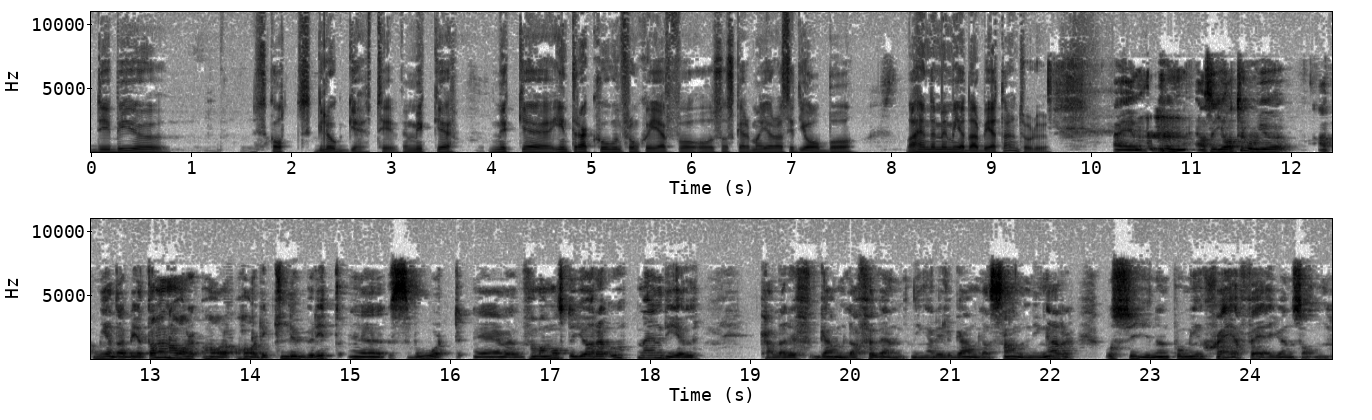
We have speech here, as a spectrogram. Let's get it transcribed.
det blir ju skottglugg till mycket, mycket interaktion från chef och, och så ska man göra sitt jobb. Och, vad händer med medarbetaren tror du? Ehm, alltså jag tror ju att medarbetaren har, har, har det klurigt, eh, svårt. Eh, för man måste göra upp med en del kalla det gamla förväntningar eller gamla sanningar. Och synen på min chef är ju en sån.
